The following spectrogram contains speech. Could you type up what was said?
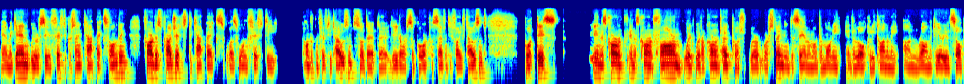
Um, again, we received 50% capex funding for this project. The capex was 150 150,000, so the, the leader of support was 75,000. But this in its current in its current form with, with our current output we're, we're spending the same amount of money in the local economy on raw materials. So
